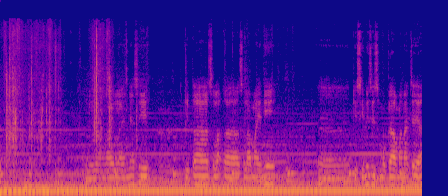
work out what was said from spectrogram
Kalau yang lain-lainnya sih. Kita sel- eh, selama ini eh, di sini sih semoga aman aja ya.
